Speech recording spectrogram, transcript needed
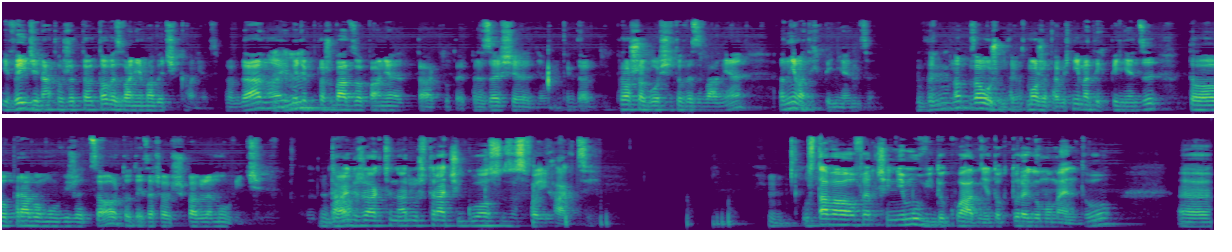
i wyjdzie na to, że to, to wezwanie ma być i koniec, prawda? No i Mhm. będzie, proszę bardzo, panie, tak, tutaj prezesie, nie wiem, i tak dalej, proszę ogłosić to wezwanie, on nie ma tych pieniędzy. Mhm. No załóżmy tak, może tak być, nie ma tych pieniędzy, to prawo mówi, że co? Tutaj zacząłeś już Pawle mówić. No. tak, że akcjonariusz traci głos ze swoich akcji. Hmm. Ustawa o ofercie nie mówi dokładnie do którego momentu. E,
